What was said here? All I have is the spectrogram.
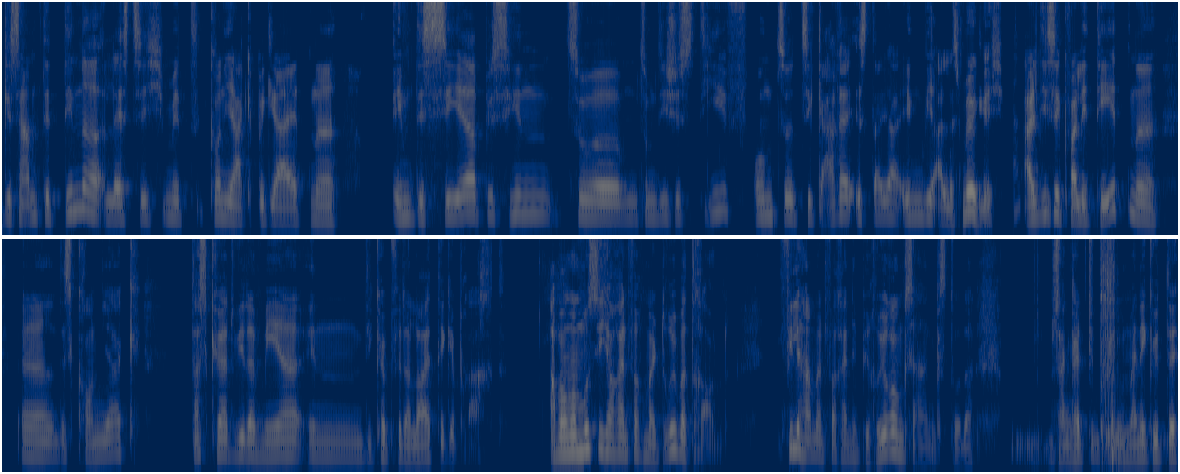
gesamte Dinner lässt sich mit Cognac begleiten, im Dessert bis hin zur, zum Digestiv und zur Zigarre ist da ja irgendwie alles möglich. All diese Qualitäten äh, des Cognac, das gehört wieder mehr in die Köpfe der Leute gebracht. Aber man muss sich auch einfach mal drüber trauen. Viele haben einfach eine Berührungsangst oder sagen halt, pff, meine Güte,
